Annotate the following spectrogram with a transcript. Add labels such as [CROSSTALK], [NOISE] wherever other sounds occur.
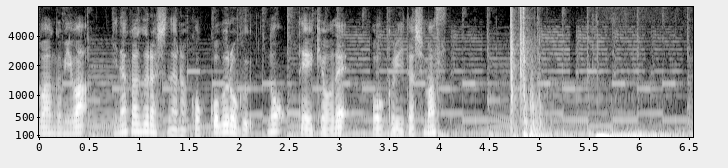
の番組は田舎暮らしならコッコブログの提供でお送りいたします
